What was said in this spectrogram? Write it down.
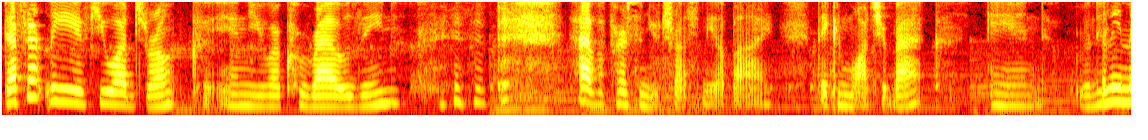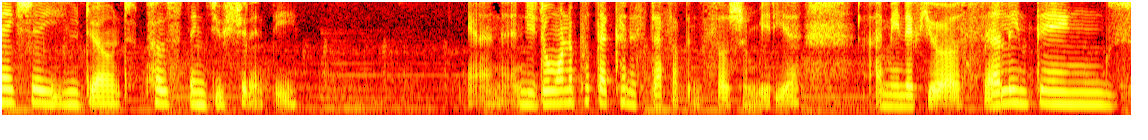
definitely, if you are drunk and you are carousing, have a person you trust nearby. They can watch your back and really, really make sure you don't post things you shouldn't be. And, and you don't want to put that kind of stuff up in social media. I mean, if you're selling things,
